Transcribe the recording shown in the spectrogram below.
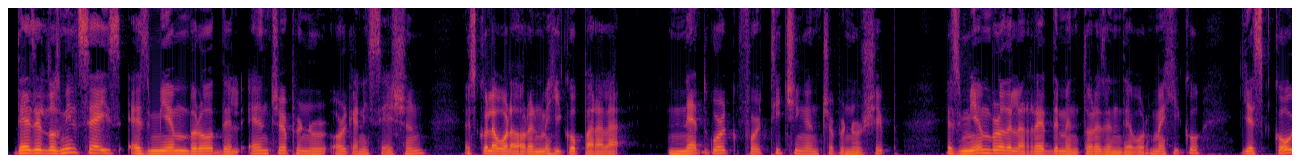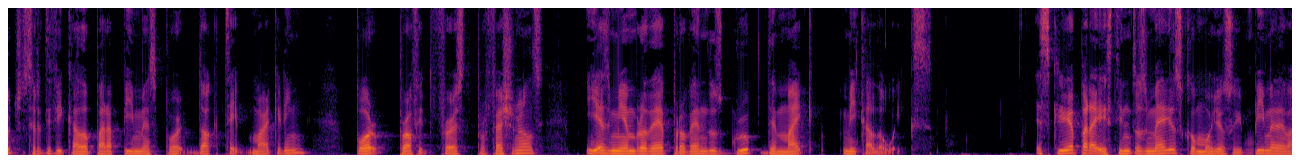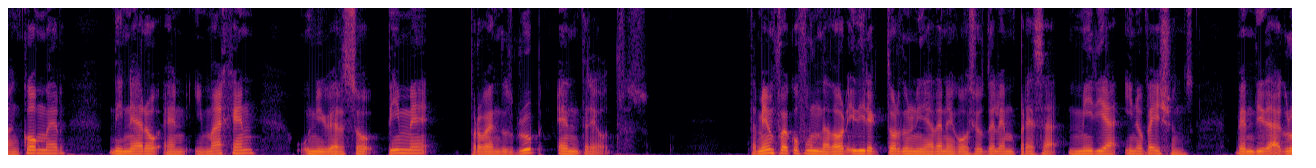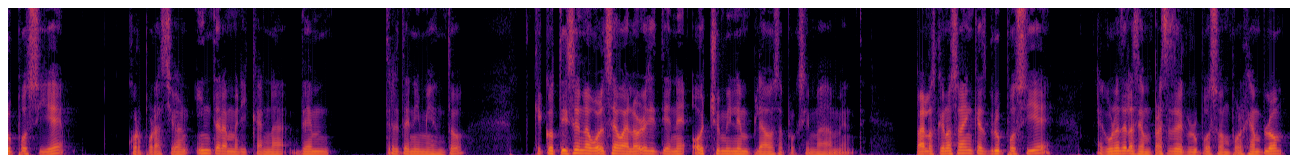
Desde el 2006 es miembro del Entrepreneur Organization, es colaborador en México para la Network for Teaching Entrepreneurship, es miembro de la red de mentores de Endeavor México y es coach certificado para pymes por Duct Tape Marketing, por Profit First Professionals y es miembro de Provendus Group de Mike Michalowicz. Escribe para distintos medios como Yo Soy Pyme de Vancomer, Dinero en Imagen, Universo Pyme, Provendus Group, entre otros. También fue cofundador y director de unidad de negocios de la empresa Media Innovations, vendida a Grupo CIE, Corporación Interamericana de Entretenimiento, que cotiza en la Bolsa de Valores y tiene 8.000 empleados aproximadamente. Para los que no saben qué es Grupo CIE, algunas de las empresas del grupo son, por ejemplo,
